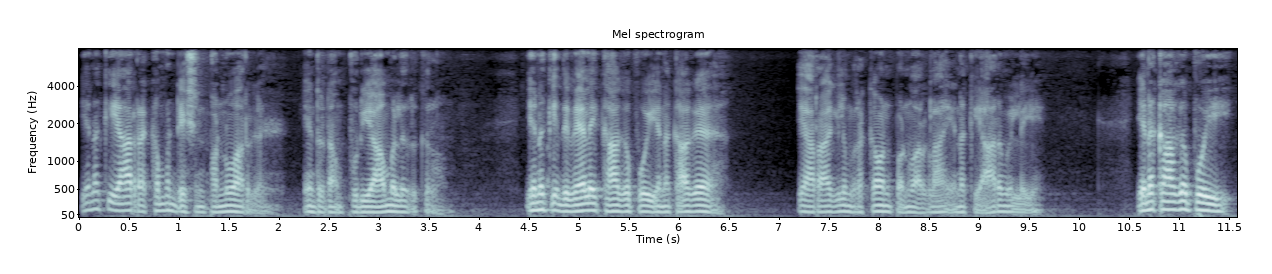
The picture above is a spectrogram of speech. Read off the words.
எனக்கு யார் ரெக்கமெண்டேஷன் பண்ணுவார்கள் என்று நாம் புரியாமல் இருக்கிறோம். எனக்கு இந்த வேலைக்காக போய் எனக்காக யாராகிலும் ரெக்கமெண்ட் பண்ணுவார்களா? எனக்கு யாரும் இல்லையே. எனக்காக போய்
